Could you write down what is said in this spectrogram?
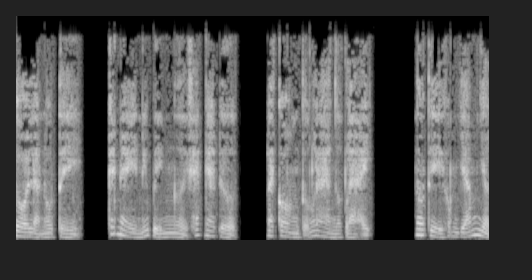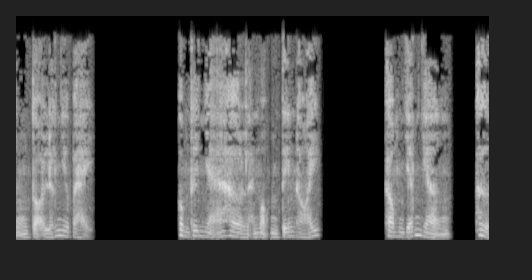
tôi là nô tỳ. Cái này nếu bị người khác nghe được, lại còn tưởng là ngược lại. Nô tỳ không dám nhận tội lớn như vậy. Phùng Thư Nhã hờ lạnh một tiếng nói. Không dám nhận, hừ,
